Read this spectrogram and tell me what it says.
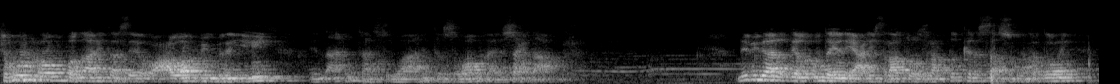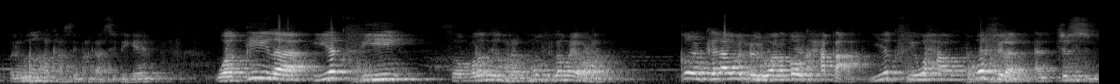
jamhuurkuna uma badna arrintaas oo cawaam bay badan yihiin idna arrintaas waa arrinta sawaabka ee saxda ah. Nebigaana dee lagu dayanaya calayh isalaatu wasalaam dadkana sidaas ugu ka doonay culimaduna halkaasi markaasi dhigeen. Wa qiila yakfii soo qoladii hore kuma filla may odhan. Qowl kalea wuxuu yihi waana qowlka xaqa ah. Yakfi waxaa kuga filan aljasmu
